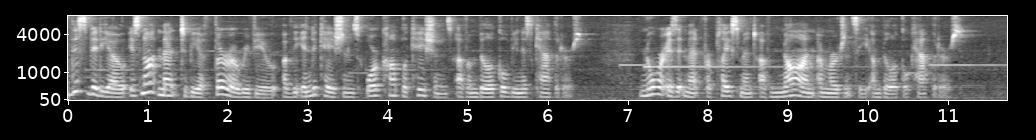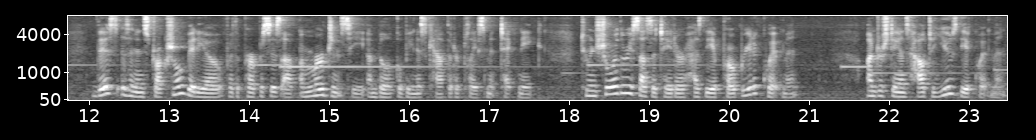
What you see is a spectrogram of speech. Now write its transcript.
This video is not meant to be a thorough review of the indications or complications of umbilical venous catheters, nor is it meant for placement of non-emergency umbilical catheters. This is an instructional video for the purposes of emergency umbilical venous catheter placement technique to ensure the resuscitator has the appropriate equipment, understands how to use the equipment,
